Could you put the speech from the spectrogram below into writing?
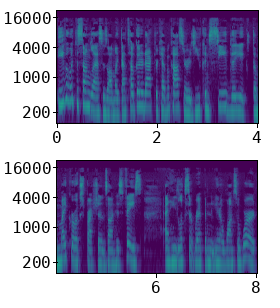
even with the sunglasses on, like, that's how good an actor Kevin Costner is. You can see the the micro expressions on his face, and he looks at Rip and you know wants a word.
